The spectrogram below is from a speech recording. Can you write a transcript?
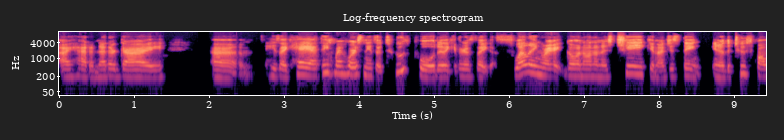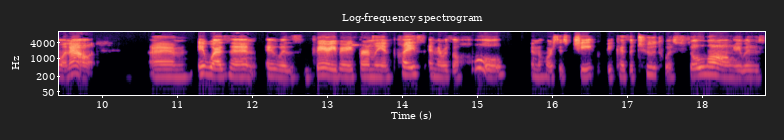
I had another guy um, he's like, "Hey, I think my horse needs a tooth pulled. Like, there's like swelling right going on on his cheek, and I just think, you know, the tooth's falling out." Um, it wasn't. It was very, very firmly in place, and there was a hole in the horse's cheek because the tooth was so long. It was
